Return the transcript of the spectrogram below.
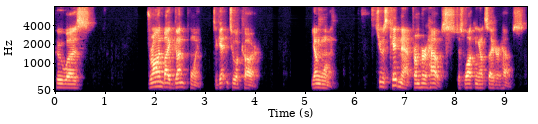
who was drawn by gunpoint to get into a car, young woman. She was kidnapped from her house, just walking outside her house.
